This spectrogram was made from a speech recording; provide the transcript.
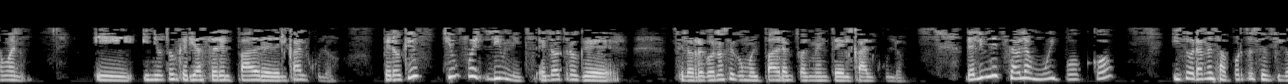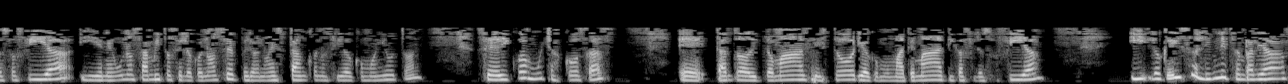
Bueno, y, Newton quería ser el padre del cálculo. Pero ¿qué, ¿quién fue Leibniz, el otro que se lo reconoce como el padre actualmente del cálculo? De Leibniz se habla muy poco, hizo grandes aportes en filosofía y en algunos ámbitos se lo conoce, pero no es tan conocido como Newton. Se dedicó a muchas cosas, eh, tanto diplomacia, historia, como matemática, filosofía. Y lo que hizo Leibniz en realidad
